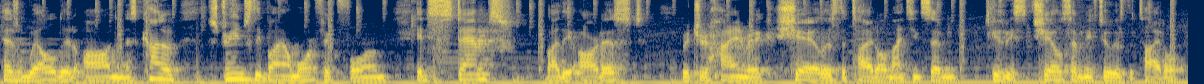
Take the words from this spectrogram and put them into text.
has welded on in this kind of strangely biomorphic form. It's stamped by the artist, Richard Heinrich. Shale is the title, 1970, excuse me, Shale 72 is the title,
